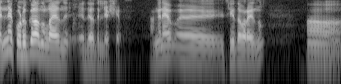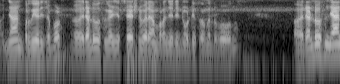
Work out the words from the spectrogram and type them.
എന്നെ കൊടുക്കുക എന്നുള്ളതായിരുന്നു ഇദ്ദേഹത്തിന്റെ ലക്ഷ്യം. അങ്ങനെ ചീത്ത പറയുന്നു. ഞാൻ പ്രതികരിച്ചപ്പോൾ രണ്ട് ദിവസം കഴിഞ്ഞ് സ്റ്റേഷനിൽ വരാൻ പറഞ്ഞൊരു നോട്ടീസ് തന്നിട്ട് പോകുന്നു. രണ്ട് ദിവസം ഞാൻ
